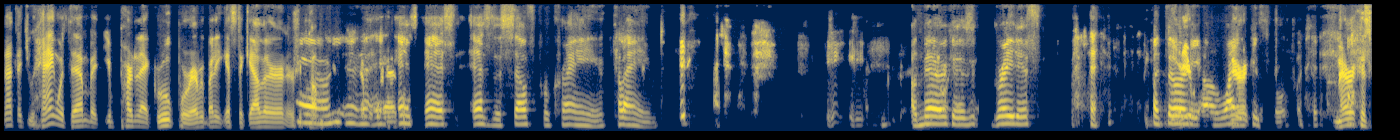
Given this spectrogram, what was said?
not that you hang with them, but you're part of that group where everybody gets together and there's well, as, as as the self-proclaimed claimed America's greatest authority on white America's, people. America's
